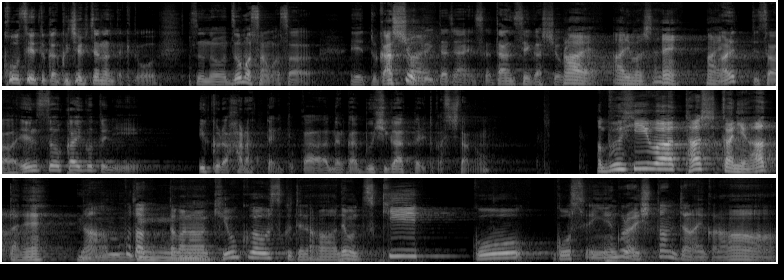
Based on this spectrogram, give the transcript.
構成とかぐちゃぐちゃなんだけどそのゾマさんはさ、えっと合唱部いたじゃないですか、男性合唱部、はい。ありましたね。はい。あれってさ演奏会ごとにいくら払ったりとかなんか部費があったりとかしたの？部費は確かにあったね。何ぼだったかな。記憶が薄くてな。でも月5 5000円ぐらいしたんじゃないかな。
